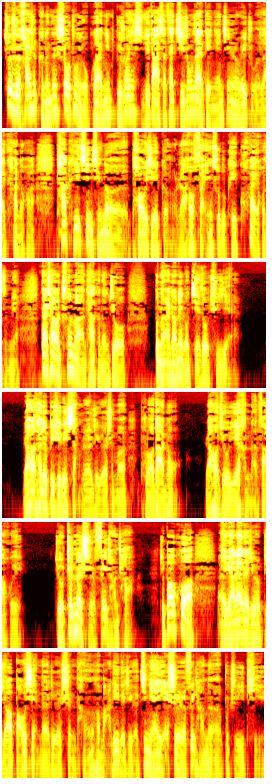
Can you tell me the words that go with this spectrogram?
就是还是可能跟受众有关。你比如说像喜剧大赛，它集中在给年轻人为主的来看的话，它可以尽情的抛一些梗，然后反应速度可以快或怎么样。但上了春晚，它可能就不能按照那种节奏去演，然后他就必须得想着这个什么普罗大众，然后就也很难发挥，就真的是非常差。就包括呃原来的就是比较保险的这个沈腾和马丽的这个，今年也是非常的不值一提，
